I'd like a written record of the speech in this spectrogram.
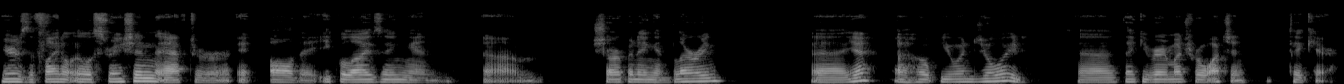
Here's the final illustration after it, all the equalizing and um, sharpening and blurring yeah, I hope you enjoyed. Uh, thank you very much for watching. Take care.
